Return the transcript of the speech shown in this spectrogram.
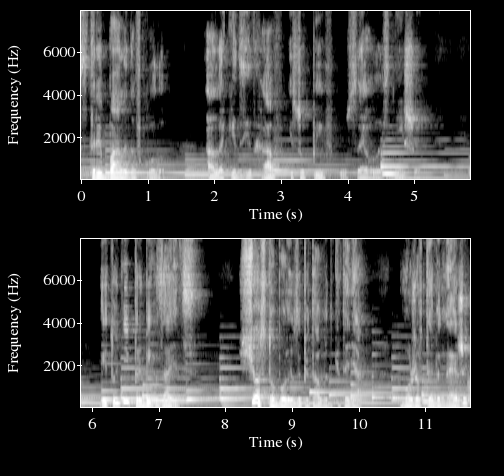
стрибали навколо. Але кіт зітхав і сопів усе голосніше. І тоді прибіг заєць. Що з тобою? запитав він китеня. Може, в тебе нежить?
